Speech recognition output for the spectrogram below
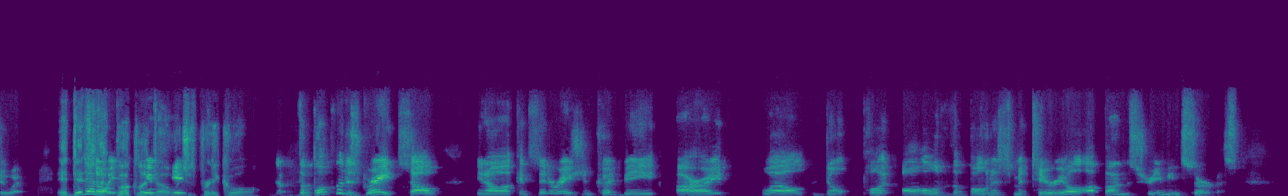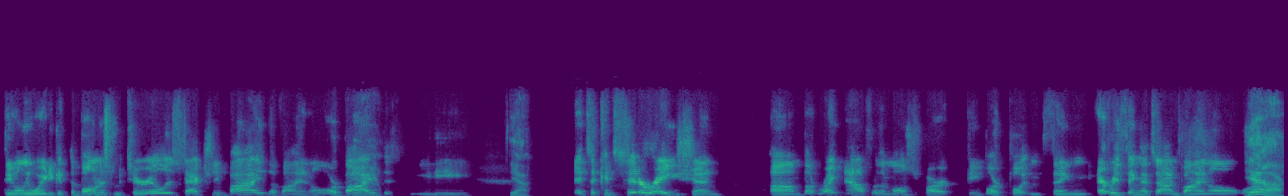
to it. It did have So that booklet if- though which is pretty cool the, the booklet is great. So, you know, a consideration could be all right, well, don't put all of the bonus material up on the streaming service. The only way to get the bonus material is to actually buy the vinyl or buy Yeah. the CD. Yeah. It's a consideration. Um, but right now, for the most part, people are putting thing everything that's on vinyl or Yeah.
